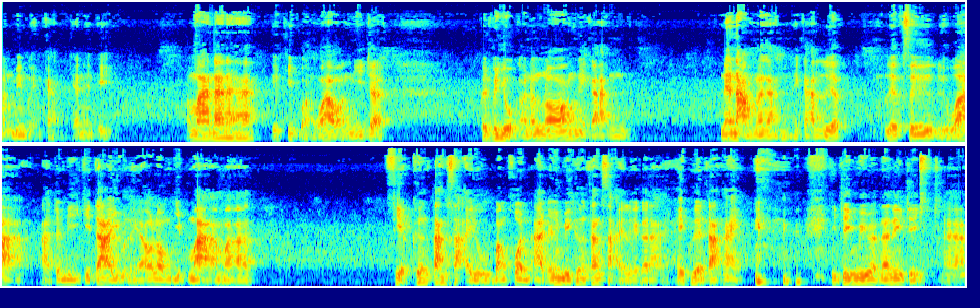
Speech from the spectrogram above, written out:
มันไม่เหมือนกันแค่นั้นเอง ประมาณนั้นนะฮะคือคิดหวังว่าหวังนี้จะเป็นประโยชน์กับน้องๆในการแนะนำแล้วกันในการเลือกเลือกซื้อหรือว่าอาจจะมีกีตาร์อยู่แล้ว ลองหยิบมามา เสียบเครื่องตั้งสายดูบางคนอาจจะไม่มีเครื่องตั้งสายเลยก็ได้ ให้เพื่อนตั้งให้ จริง ๆ มีแบบนั้นจริงๆนะฮะ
